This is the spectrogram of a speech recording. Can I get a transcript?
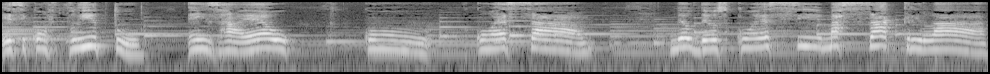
esse conflito em Israel com, com essa, meu Deus, com esse massacre lá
